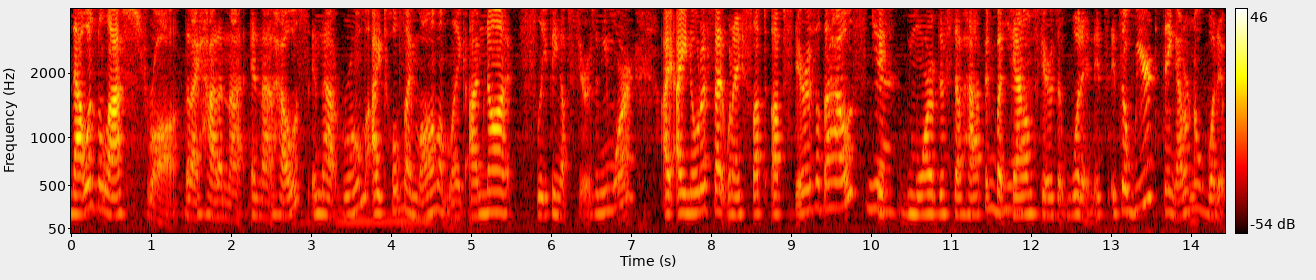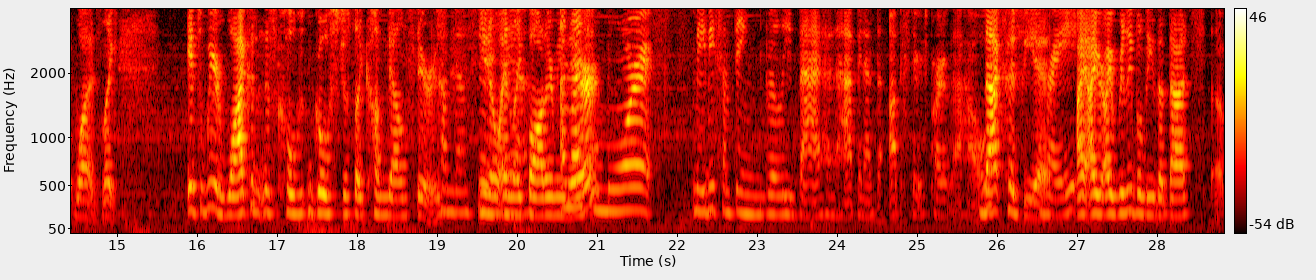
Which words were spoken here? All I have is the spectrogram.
that was the last straw that I had in that in that house in that room. I told my mom, I'm like, I'm not sleeping upstairs anymore. I, I noticed that when I slept upstairs of the house, it, Yeah. more of this stuff happened, but Yeah. downstairs it wouldn't. It's it's a weird thing. I don't know what it was. Like, it's weird. Why couldn't this co- ghost just like come downstairs, Come downstairs. you know, and yeah. like bother me Unless there? more, maybe something really bad had happened at the upstairs part of the house. That could be it. Right? I, I, I really believe that that's uh,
